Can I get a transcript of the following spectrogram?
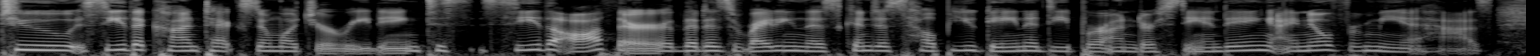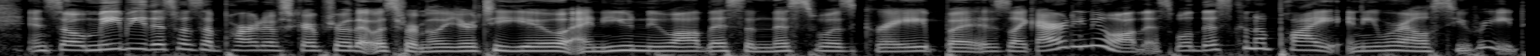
to see the context in what you're reading, to see the author that is writing this can just help you gain a deeper understanding. I know for me it has. And so maybe this was a part of scripture that was familiar to you and you knew all this and this was great, but it's like, I already knew all this. Well, this can apply anywhere else you read.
